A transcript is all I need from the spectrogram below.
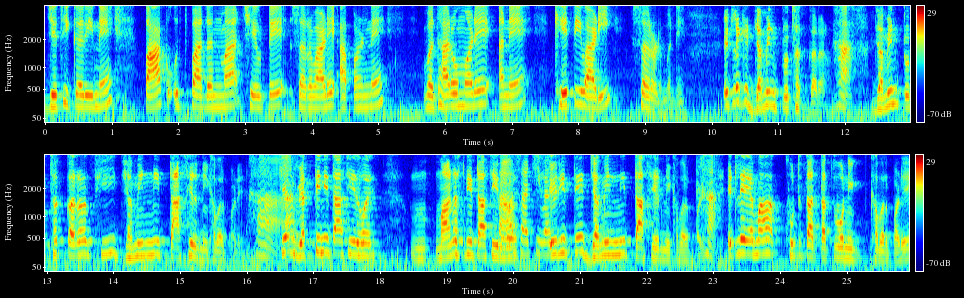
જેથી કરીને પાક ઉત્પાદનમાં છેવટે સરવાળે આપણને વધારો મળે અને ખેતીવાડી સરળ બને. એટલે કે જમીન પૃથક્કરણ જમીન પૃથક્કરણથી જમીનની તાસીરની ખબર પડે. કેમ? વ્યક્તિની તાસીર હોય માણસની તાસીર હોય એવી રીતે જમીનની તાસીરની ખબર પડે. એટલે એમાં ખૂટતા તત્વોની ખબર પડે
